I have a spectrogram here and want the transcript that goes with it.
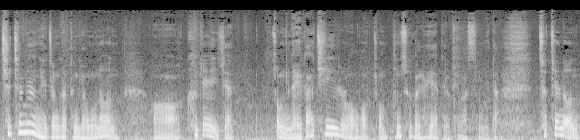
칠천량 해전 같은 경우는 어, 크게 이제 좀 네 가지로 좀 분석을 해야 될 것 같습니다. 첫째는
